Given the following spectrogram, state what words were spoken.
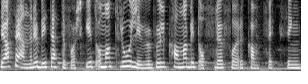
Det har senere blitt etterforsket, og man tror Liverpool kan ha blitt ofre for kampfiksing.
